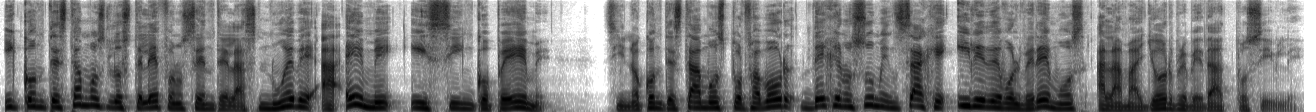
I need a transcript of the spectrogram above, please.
y contestamos los teléfonos entre las 9 a.m. y 5 p.m. Si no contestamos, por favor, déjenos un mensaje y le devolveremos a la mayor brevedad posible.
